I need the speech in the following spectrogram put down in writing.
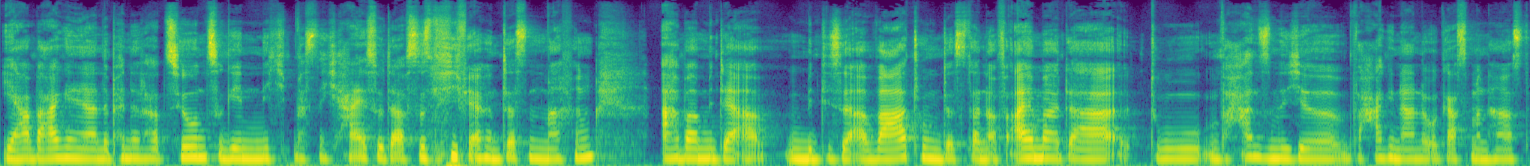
ja, vaginale Penetration zu gehen, nicht, was nicht heißt, du darfst es nicht währenddessen machen, aber mit, der, mit dieser Erwartung, dass dann auf einmal da du wahnsinnige vaginale Orgasmen hast,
